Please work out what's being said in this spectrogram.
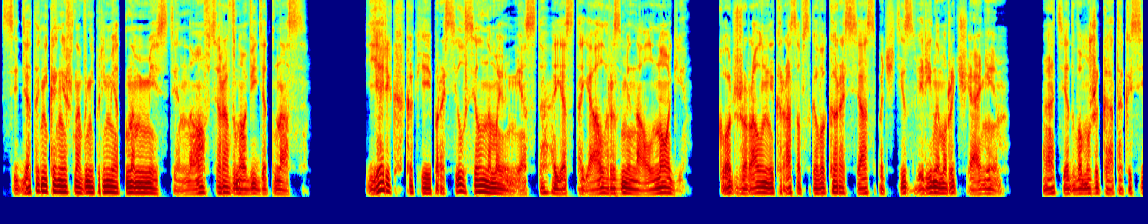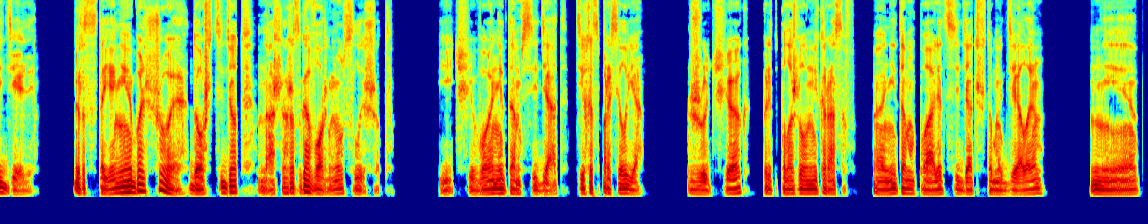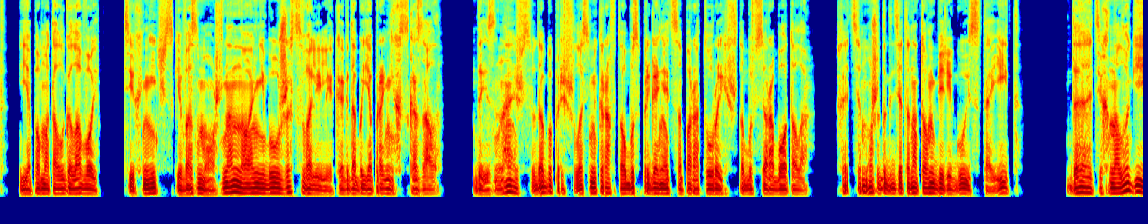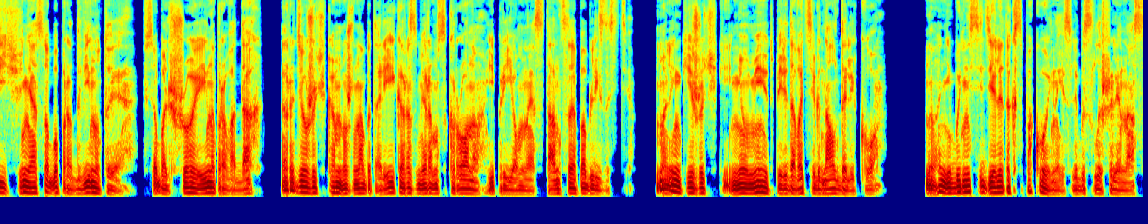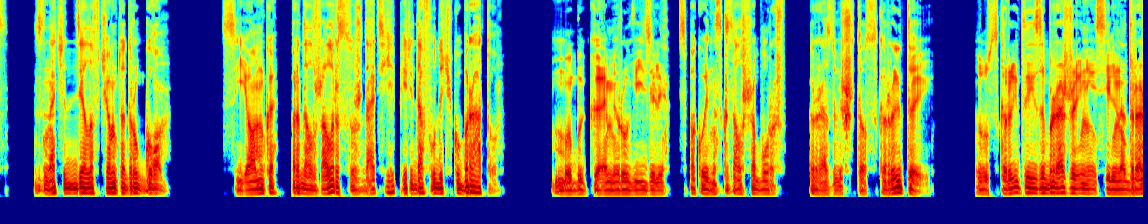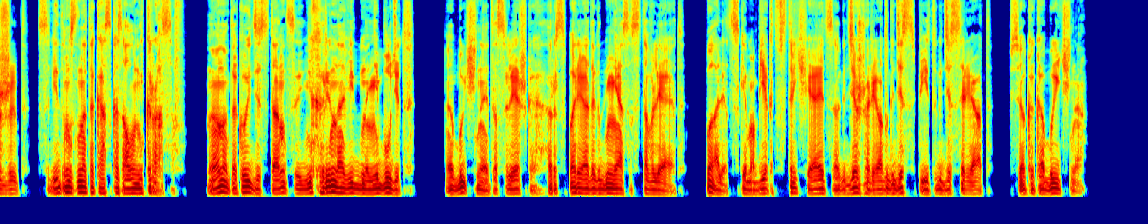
Сидят они, конечно, в неприметном месте, но все равно видят нас. Ярик, как я и просил, сел на мое место, а я стоял, разминал ноги. Кот жрал некрасовского карася с почти звериным рычанием. А те два мужика так и сидели. Расстояние большое, дождь идет, наш разговор не услышат. «И чего они там сидят?» — тихо спросил я. «Жучок?» — предположил Некрасов. «Они там палец сидят, что мы делаем?» «Нет», — я помотал головой. «Технически возможно, но они бы уже свалили, когда бы я про них сказал. Да и знаешь, сюда бы пришлось микроавтобус пригонять с аппаратурой, чтобы все работало. Хотя, может, где-то на том берегу и стоит, да, технологии еще не особо продвинутые, все большое и на проводах. радиожучкам нужна батарейка размером с крону и приемная станция поблизости. Маленькие жучки не умеют передавать сигнал далеко. Но они бы не сидели так спокойно, если бы слышали нас. Значит, дело в чем-то другом. Съемка, продолжал рассуждать я, передав удочку брату. «Мы бы камеру видели», — спокойно сказал Шабуров. «Разве что скрытой». «У скрытой изображение сильно дрожит», — с видом знатока сказал Некрасов. «Но на такой дистанции ни хрена видно не будет. Обычно это слежка, распорядок дня составляют. Палец, с кем объект встречается, где жрет, где спит, где срет. Все как обычно.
